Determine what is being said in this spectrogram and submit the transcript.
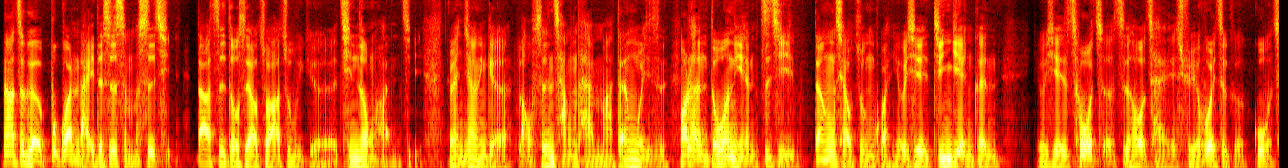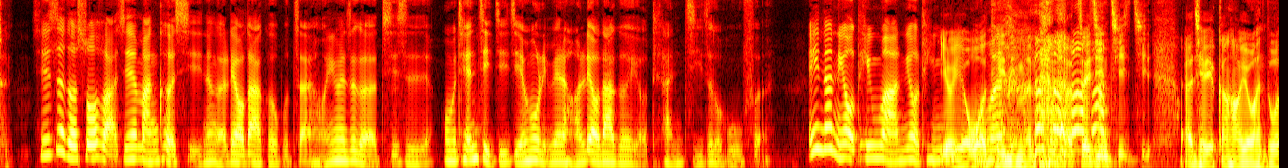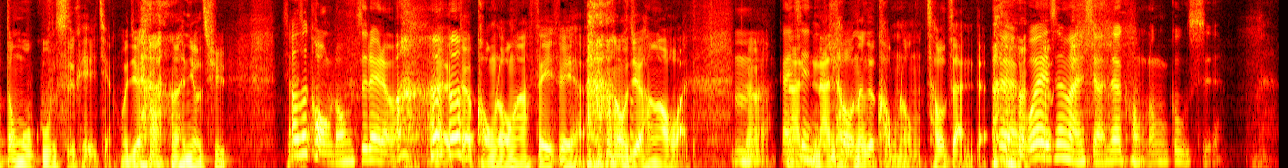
那这个不管来的是什么事情，大致都是要抓住一个轻重缓急，就很像一个老生常谈嘛。但我也是花了很多年，自己当小主管，有一些经验跟有些挫折之后，才学会这个过程。其实这个说法其实蛮可惜，那个廖大哥不在哈，因为这个其实我们前几集节目里面好像廖大哥有谈及这个部分。哎，那你有听吗？你有听？有有，我有听你们 最近几集，而且刚好有很多动物故事可以讲，我觉得很有趣，像是恐龙之类的吗？对，恐龙啊，狒狒啊，我觉得很好玩。嗯，感谢你。南投那个恐龙超赞的，对我也是蛮喜欢这个恐龙故事。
